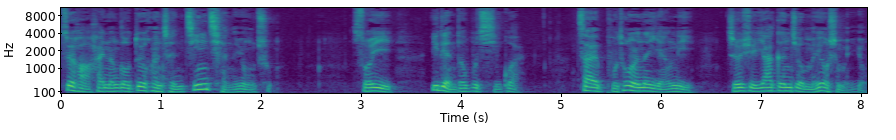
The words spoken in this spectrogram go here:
最好还能够兑换成金钱的用处。所以一点都不奇怪，在普通人的眼里，哲学压根就没有什么用。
